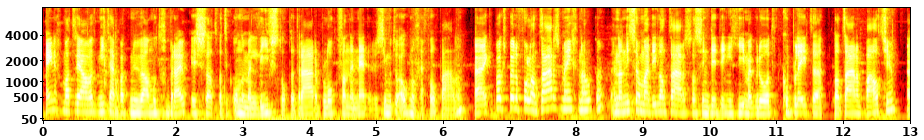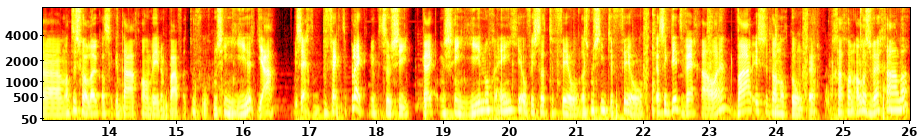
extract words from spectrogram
Enige materiaal wat ik niet heb, wat ik nu wel moet gebruiken, is dat wat ik onder mijn leaf stop. Dat rare blok van de nether. Dus die moeten we ook nog even ophalen. Uh, ik heb ook spullen voor lantaarns meegenomen. En dan niet zomaar die lantaarns zoals in dit dingetje hier. Maar ik bedoel het complete lantaarnpaaltje. Uh, want het is wel leuk als ik er daar gewoon weer een paar van toevoeg. Misschien hier. Ja, is echt een perfecte plek, nu ik het zo zie. Kijk, misschien hier nog eentje, of is dat te veel? Dat is misschien te veel. Als ik dit weghaal, hè, waar is het dan nog donker? We gaan gewoon alles weghalen,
